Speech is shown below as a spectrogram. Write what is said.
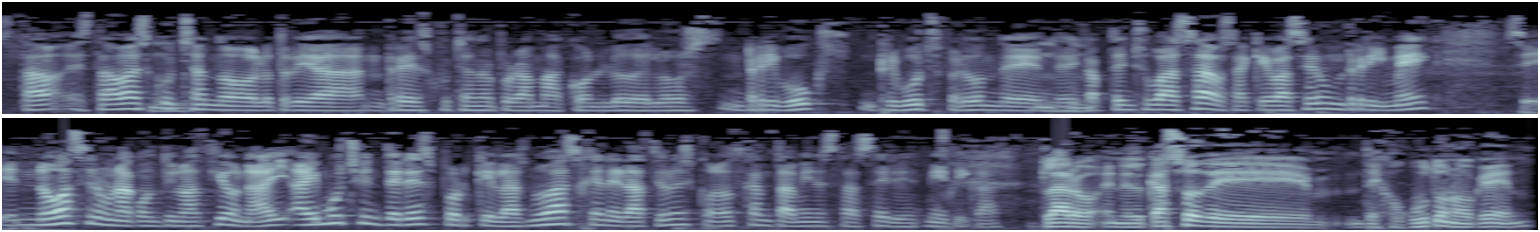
Estaba, estaba escuchando el otro día, reescuchando el programa con lo de los rebooks, reboots, perdón, de. Captain Tsubasa, o sea que va a ser un remake, no va a ser una continuación. Hay, hay mucho interés porque las nuevas generaciones conozcan también estas series míticas. Claro, en el caso de, de Hokuto no Ken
